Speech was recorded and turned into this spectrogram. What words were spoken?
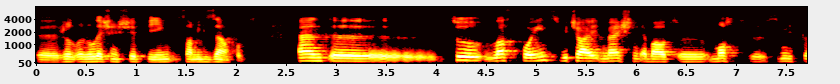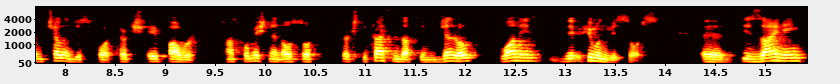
relationship being some examples. And Two last points, which I mentioned about most significant challenges for Turkish air power transformation and also Turkish defense industry in general. One is the human resource. Uh, designing,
